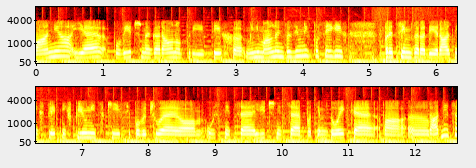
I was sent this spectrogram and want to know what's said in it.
povpraševanja je povečnega ravno pri teh eh, minimalno invazivnih posegih, predvsem zaradi raznih spletnih vplivnic, ki si povečujejo ustnice, ličnice, potem dojke, pa uh, zadnjice.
